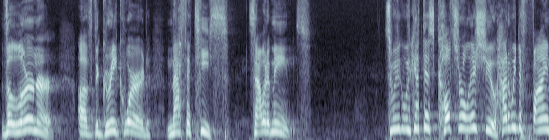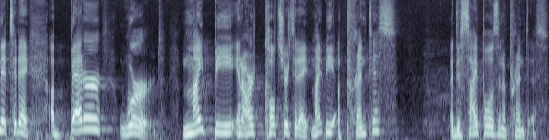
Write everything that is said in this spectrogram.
the learner of the Greek word mathetes. It's not what it means. So we've got this cultural issue. How do we define it today? A better word might be in our culture today, might be apprentice. A disciple is an apprentice.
